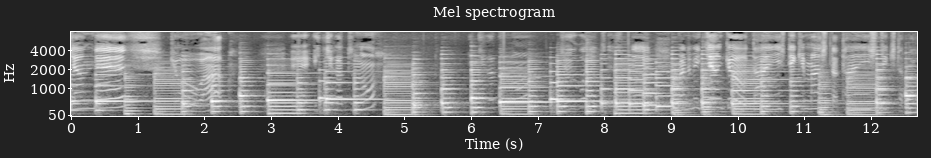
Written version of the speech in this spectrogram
ちゃんです。今日は、えー、1月の1月の15日ですね。まるみちゃん今日退院してきました。退院してきたば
